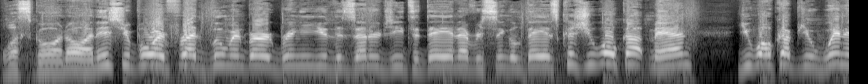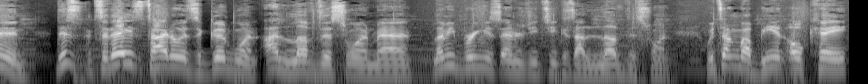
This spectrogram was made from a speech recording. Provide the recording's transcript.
What's going on? It's your boy Fred Blumenberg bringing you this energy today and every single day. It's because you woke up, man. You woke up, you're winning. This today's title is a good one. I love this one, man. Let me bring this energy to you because I love this one. We're talking about being okay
